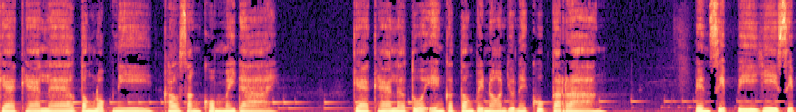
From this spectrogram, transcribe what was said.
แก้แค้นแล้วต้องหลบหนีเข้าสังคมไม่ได้ แก้แค้นแล้วตัวเองก็ต้องไปนอนอยู่ในคุกตาราง เป็นสิบปียี่สิบ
